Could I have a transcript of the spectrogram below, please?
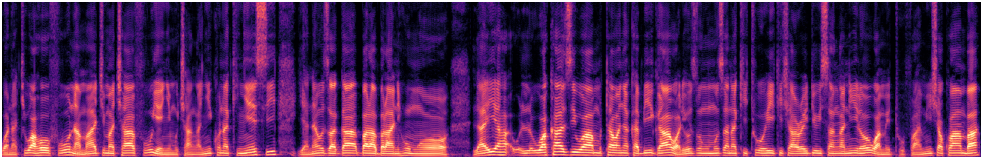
wanatiwa hofu na maji machafu yenye mchanganyiko na kinyesi yanayozagaa barabarani humo. Raia wakazi wa mtaa wa Nyakabiga waliozungumza na kituo hiki cha radio Isanganiro wametufahamisha kwamba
